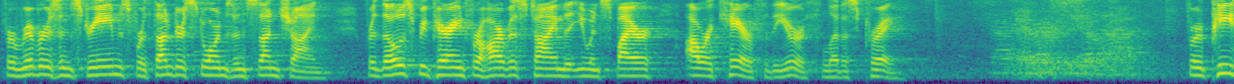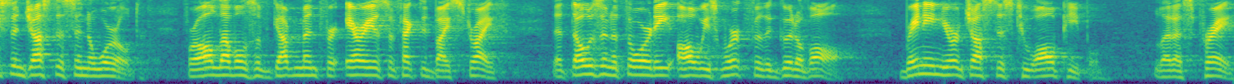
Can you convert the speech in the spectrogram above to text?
for rivers and streams, for thunderstorms and sunshine, for those preparing for harvest time, that you inspire our care for the earth, let us pray. For peace and justice in the world, for all levels of government, for areas affected by strife, that those in authority always work for the good of all, bringing your justice to all people. Let us pray.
